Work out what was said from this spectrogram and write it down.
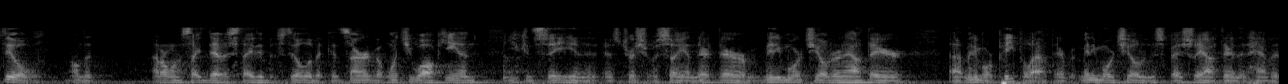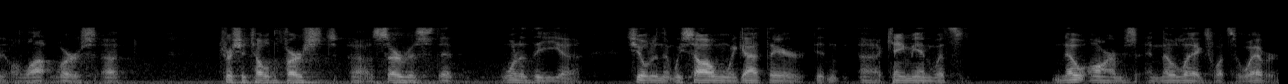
still on the, I don't want to say devastated, but still a little bit concerned. But once you walk in, you can see, and as Tricia was saying, there there are many more children out there, uh, many more people out there, but many more children, especially out there, that have it a lot worse. Uh, Tricia told the first uh, service that one of the uh, children that we saw when we got there didn't uh, came in with no arms and no legs whatsoever,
